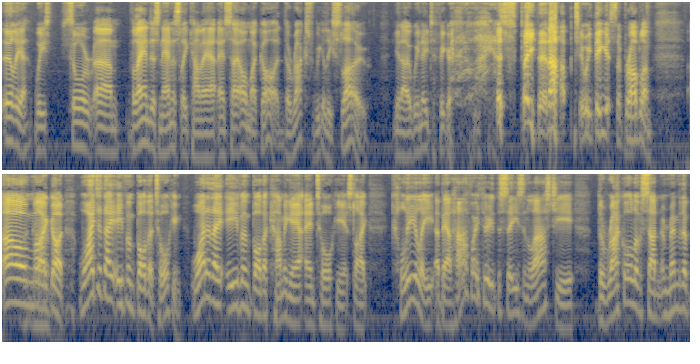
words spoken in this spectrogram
earlier, we saw um, V'landys and Annesley come out and say, oh my God, the ruck's really slow. You know, we need to figure out a way to speed it up. Do we think it's the problem? Oh my God. Why do they even bother talking? Why do they even bother coming out and talking? It's like clearly about halfway through the season last year, the ruck all of a sudden. Remember the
